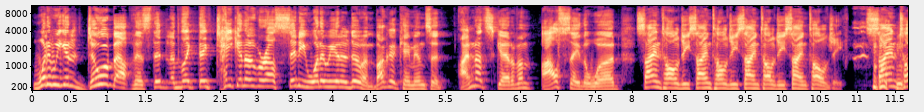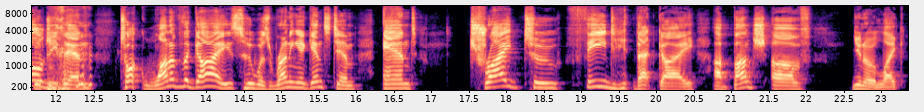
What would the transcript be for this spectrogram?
what are we going to do about this? That like they've taken over our city. What are we going to do? And bunker came in and said i'm not scared of them i'll say the word. Scientology scientology scientology scientology. Scientology then took one of the guys who was running against him and tried to feed that guy a bunch of, you know, like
